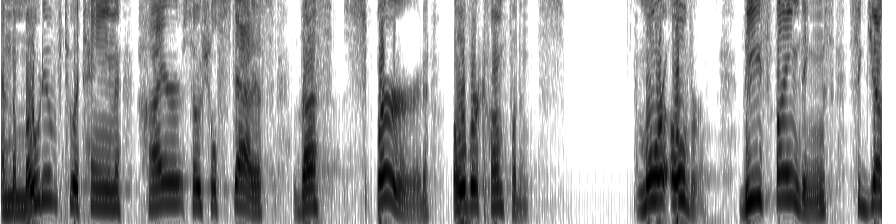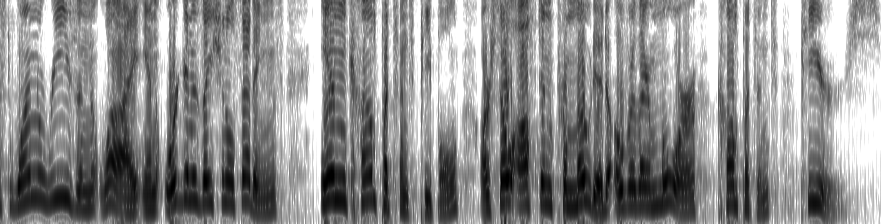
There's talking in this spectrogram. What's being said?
And the motive to attain higher social status thus spurred overconfidence. Moreover, these findings suggest one reason why, in organizational settings, incompetent people are so often promoted over their more competent peers.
